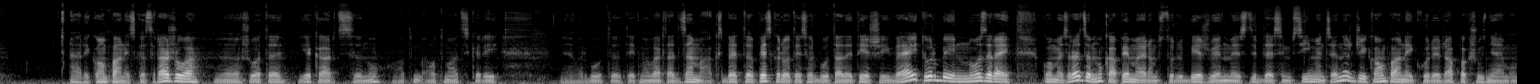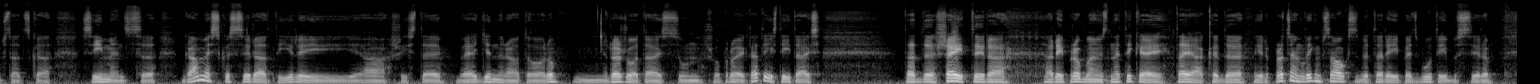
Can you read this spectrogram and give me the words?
arī kompānijas, kas ražo šo iekārtas, nu, automātiski arī jā, varbūt eh, tiek novērtēts zemāks. Bet eh, pieskaroties varbūt tādai tieši vēja turbīnu nozarei, ko mēs redzam, nu, kā piemēram, tur bieži vien mēs dzirdēsim Siemens Energy kompāniju, kur ir apakšu uzņēmums tāds kā Siemens eh, Games, kas ir tīri jā, šis vēja ģeneratoru mm, ražotājs un šo projektu attīstītājs. Tad šeit ir arī problēmas ne tikai tajā, ka ir procentu likums augsts, bet arī pēc būtības ir uh,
